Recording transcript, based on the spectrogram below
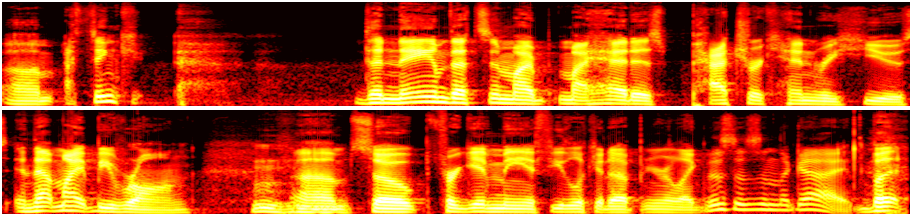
um, I think the name that's in my, my head is Patrick Henry Hughes, and that might be wrong. Mm-hmm. Um, so forgive me if you look it up and you're like, this isn't the guy. But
